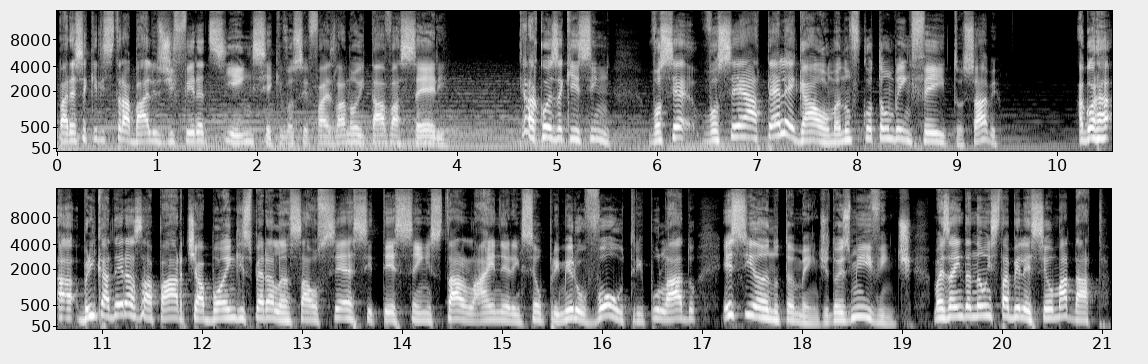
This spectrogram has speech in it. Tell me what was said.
parece aqueles trabalhos de feira de ciência que você faz lá na oitava série. Aquela coisa que, assim, você, você é até legal, mas não ficou tão bem feito, sabe? Agora, brincadeiras à parte, a Boeing espera lançar o CST-100 Starliner em seu primeiro voo tripulado esse ano também, de 2020, mas ainda não estabeleceu uma data.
